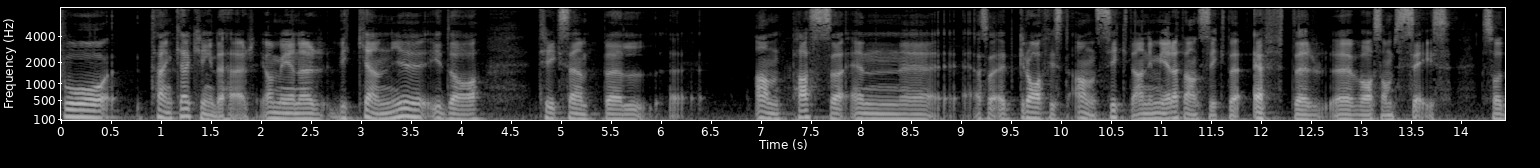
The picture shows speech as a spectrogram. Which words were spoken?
två tankar kring det här. Jag menar, vi kan ju idag till exempel eh, anpassa en, eh, alltså ett grafiskt ansikte, animerat ansikte efter eh, vad som sägs. Så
